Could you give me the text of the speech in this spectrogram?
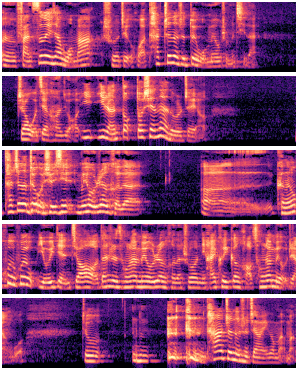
嗯反思了一下，我妈说的这个话，她真的是对我没有什么期待，只要我健康就好，依依然到到现在都是这样。她真的对我学习没有任何的，呃，可能会会有一点骄傲，但是从来没有任何的说你还可以更好，从来没有这样过。就嗯，他真的是这样一个妈妈，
